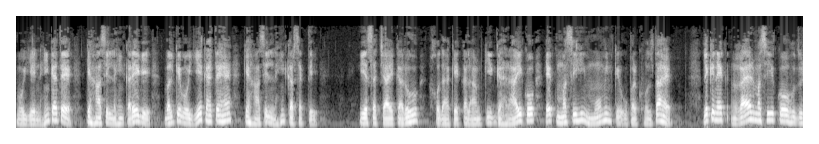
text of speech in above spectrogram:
وہ یہ نہیں کہتے کہ حاصل نہیں کرے گی، بلکہ وہ یہ کہتے ہیں کہ حاصل نہیں کر سکتی۔ یہ سچائی کا روح خدا کے کلام کی گہرائی کو ایک مسیحی مومن کے اوپر کھولتا ہے۔ لیکن ایک غیر مسیح کو حضور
